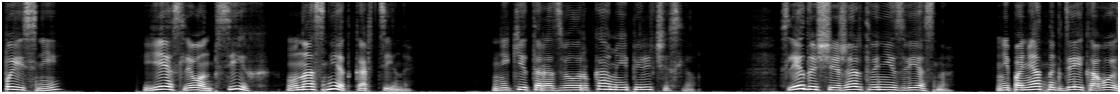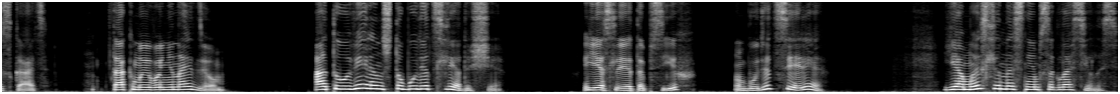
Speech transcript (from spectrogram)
Поясни. Если он псих, у нас нет картины. Никита развел руками и перечислил. Следующая жертва неизвестна. Непонятно, где и кого искать. Так мы его не найдем. А ты уверен, что будет следующее? Если это псих, будет серия. Я мысленно с ним согласилась.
